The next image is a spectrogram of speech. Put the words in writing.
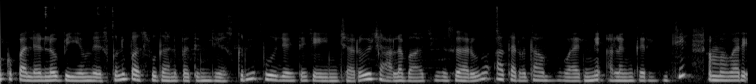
ఒక పల్లెల్లో బియ్యం వేసుకుని పసుపు గణపతిని చేసుకుని పూజ అయితే చేయించారు. చాలా బాగా చేశారు. ఆ తర్వాత అమ్మవారిని అలంకరించి అమ్మవారి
